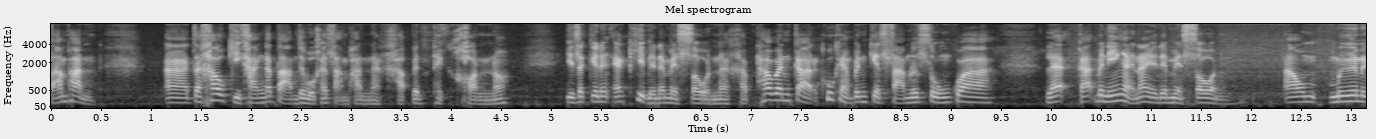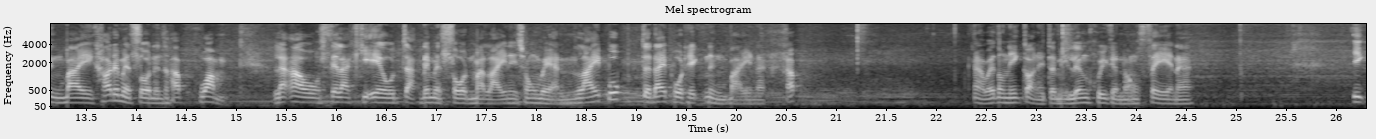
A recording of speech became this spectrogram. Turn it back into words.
สามพันอ่าจะเข้ากี่ครั้งก็ตามจะบวกแค่สามพันนะครับเป็นเทคคอนเนาะ อีกสกิลหนึ่งแอคทีฟในดาเมจโซนนะครับ ถ้าแวนการ์ดคู่แข่งเป็นเกรดสามหรือสูงกว่า และการ์ดใบนี้หง่ายหน้าอยู่ในดาเมจโซน เอามือหนึ่งใบเข้าดาเมจโซนในสภาพคว่ำและเอาเซราคิเอลจากดาเมจโซนมาไลท์ในช่องแหวน ไลท์ปุ๊บจะได้โปรเทคหนึ่งใบนะครับอ่าไว้ตรงนี้ก่อนเดี๋ยวจะมีเรื่องคุยกับน้องเซนะ อีก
